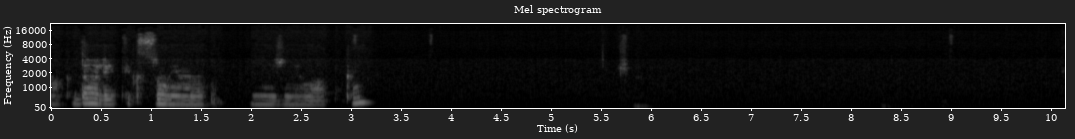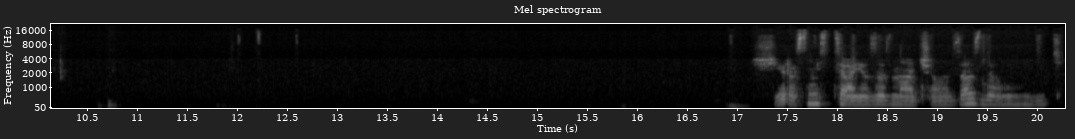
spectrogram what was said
Так, далі фіксуємо нижні лапки. Ще раз місця я зазначила заздалегідь.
